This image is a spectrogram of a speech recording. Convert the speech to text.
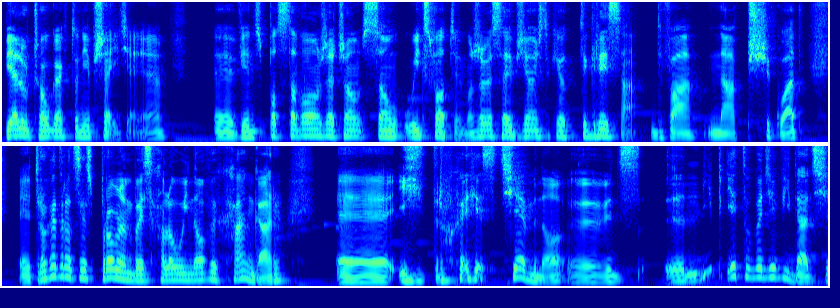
w wielu czołgach to nie przejdzie, nie? E, Więc podstawową rzeczą są weak spoty. Możemy sobie wziąć takiego Tygrysa 2 na przykład. E, Trochę teraz jest problem, bo jest halloweenowy hangar e, i trochę jest ciemno, więc lipnie to będzie widać.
